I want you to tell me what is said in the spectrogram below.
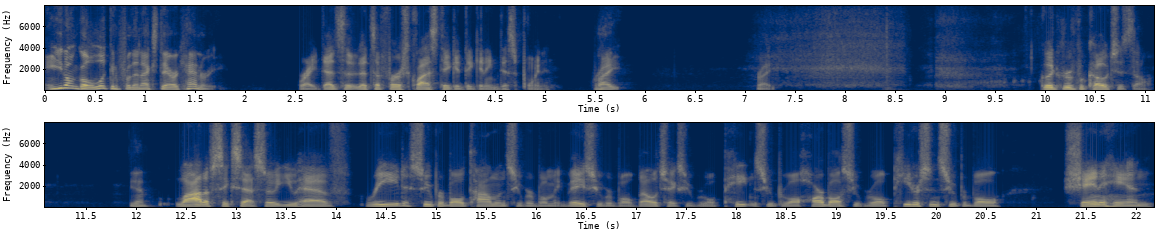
And you don't go looking for the next Derrick Henry. Right. That's a that's a first class ticket to getting disappointed. Right. Right. Good group of coaches though. Yeah. A lot of success. So you have Reid, Super Bowl, Tomlin, Super Bowl, McVay, Super Bowl, Belichick, Super Bowl, Payton, Super Bowl, Harbaugh, Super Bowl, Pederson, Super Bowl, Shanahan,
